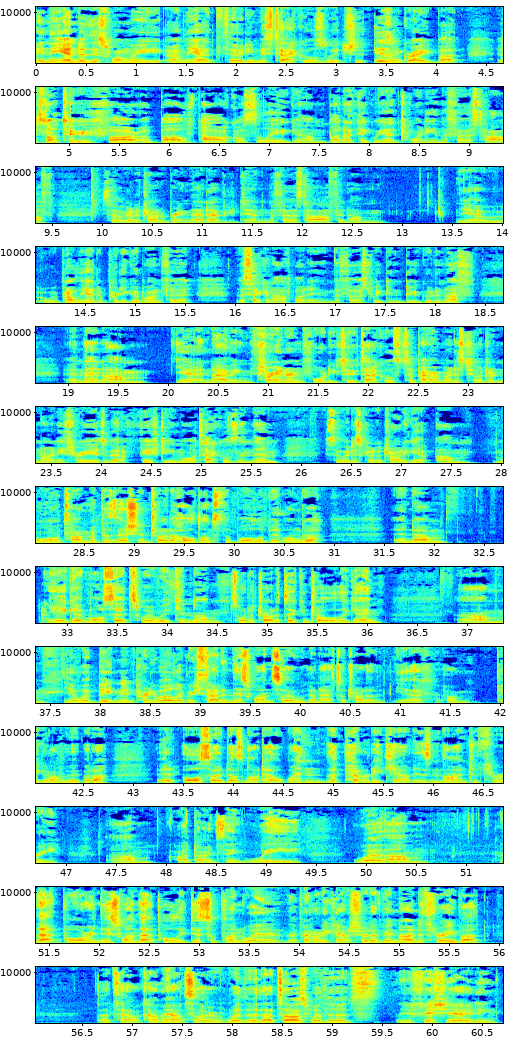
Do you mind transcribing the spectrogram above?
in the end of this one, we only had thirty missed tackles, which isn't great, but it's not too far above par across the league. Um, but I think we had twenty in the first half, so we've got to try to bring that average down in the first half. And um, yeah, we, we probably had a pretty good one for the second half, but in the first we didn't do good enough. And then um, yeah, and having 342 tackles to Parramatta's 293 is about 50 more tackles than them. So we just got to try to get um more time of possession, try to hold onto the ball a bit longer, and um yeah, get more sets where we can um sort of try to take control of the game. Um yeah, we're beaten in pretty well every start in this one, so we're gonna have to try to yeah um pick it up a bit better. It also does not help when the penalty count is nine to three. Um, I don't think we were um, that poor in this one, that poorly disciplined, where the penalty count should have been nine to three, but that's how it come out. So whether that's us, whether it's the officiating,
